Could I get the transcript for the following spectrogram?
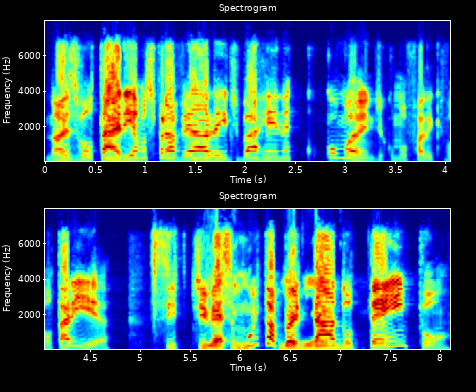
nós voltaríamos para ver a Lady Barrena comande, como eu falei que voltaria. Se tivesse muito apertado o tempo.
